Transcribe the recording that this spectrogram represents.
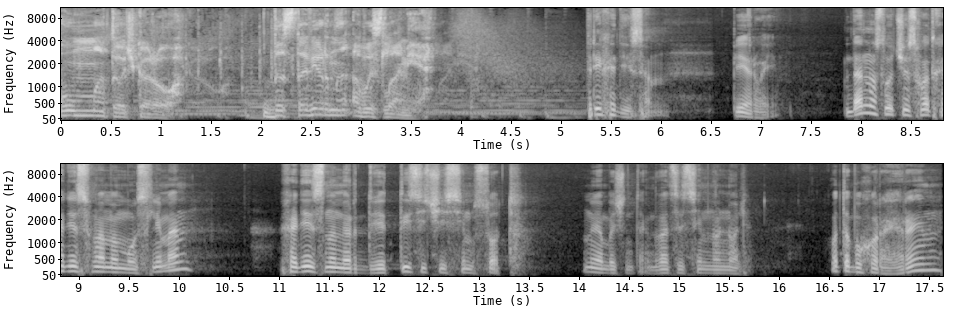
umma.ru Достоверно об исламе. Три хадиса. Первый. В данном случае сход хадис мамы Муслима. Хадис номер 2700. Ну и обычно так, 2700. Вот Абу Хурайры,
